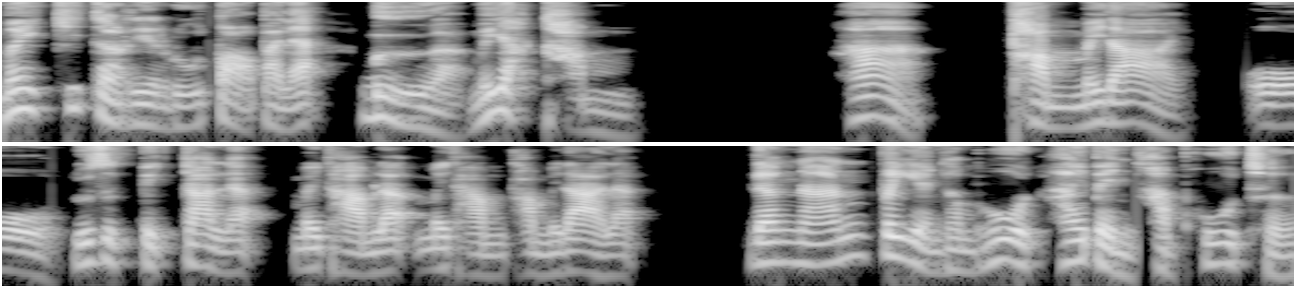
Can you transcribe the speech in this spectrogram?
ไม่คิดจะเรียนรู้ต่อไปแล้ว เบื่อไม่อยากทำห้าทำไม่ได้ โอ้ รู้สึกปิดกั้นแล้ว ไม่ทำแล้ว ไม่ทำทำไม่ได้แล้ว ดังนั้นเปลี่ยนคำพูดให้เป็นคำพูดเชิง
